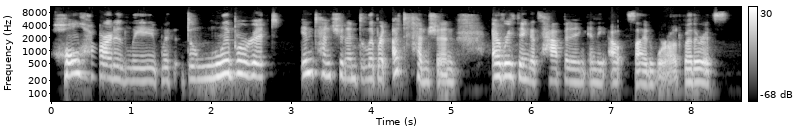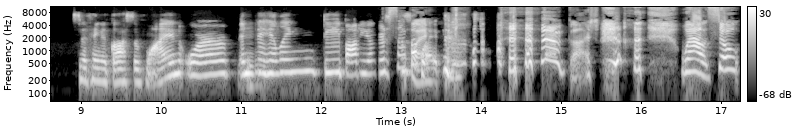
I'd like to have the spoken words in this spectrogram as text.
wholeheartedly with deliberate intention and deliberate attention everything that's happening in the outside world, whether it's sniffing a glass of wine or inhaling the body odor of the subway. oh gosh. wow. So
